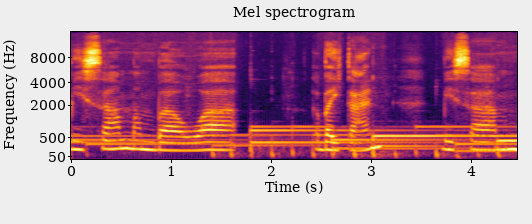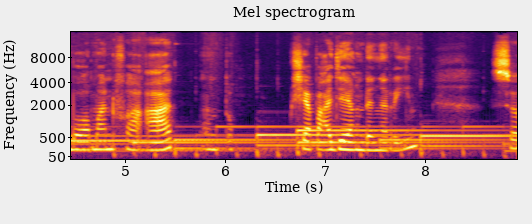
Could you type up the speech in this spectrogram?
bisa membawa kebaikan bisa membawa manfaat untuk siapa aja yang dengerin. So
